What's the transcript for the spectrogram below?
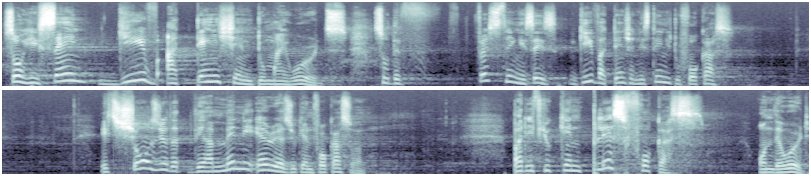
So he's saying, Give attention to my words. So the f- first thing he says, Give attention, he's telling you to focus. It shows you that there are many areas you can focus on. But if you can place focus on the word,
